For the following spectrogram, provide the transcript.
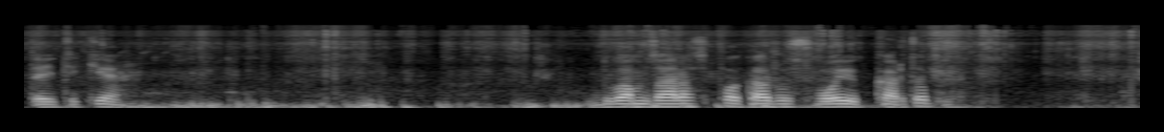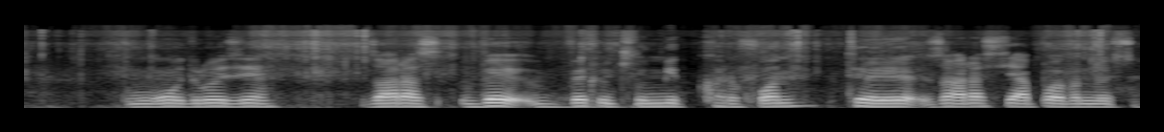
Та й таке. Вам зараз покажу свою картоплю. Тому, друзі, зараз ви, виключу мікрофон. Зараз я повернуся.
